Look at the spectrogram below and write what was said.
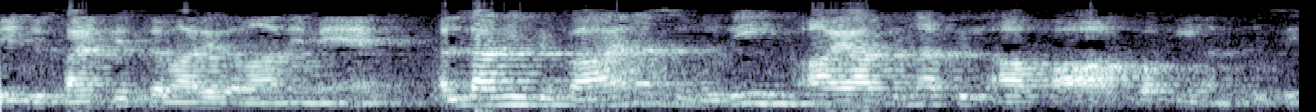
یہ جو سائنٹسٹ ہمارے زمانے میں ہیں، اللہ نے جو کہا ہے نا سنریم آیاتنا فل آفاق وقی سے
